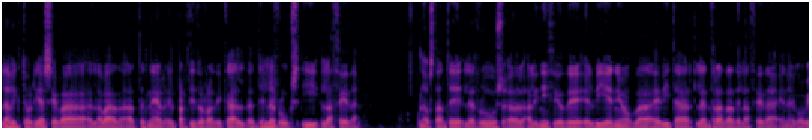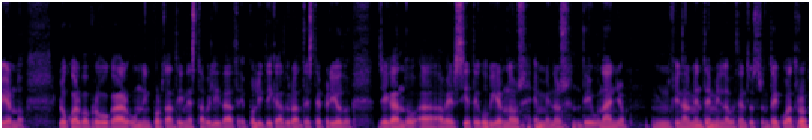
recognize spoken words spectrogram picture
la victoria se va, la va a tener el Partido Radical de Leroux y la CEDA. No obstante, Leroux al, inicio del bienio va a evitar la entrada de la CEDA en el gobierno, lo cual va a provocar una importante inestabilidad política durante este periodo, llegando a haber siete gobiernos en menos de un año. Mm, finalmente, en 1934,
